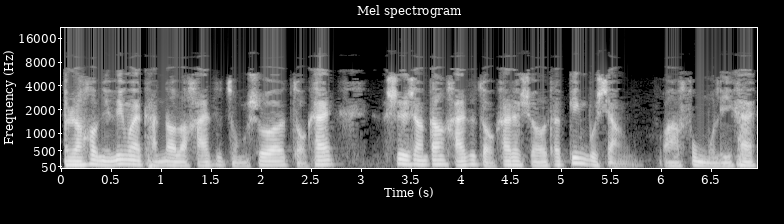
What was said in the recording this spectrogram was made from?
然后你另外谈到了孩子总说走开，事实上，当孩子走开的时候，他并不想啊父母离开，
